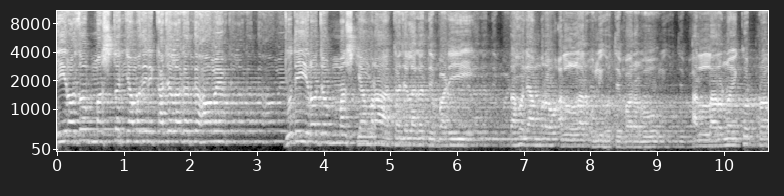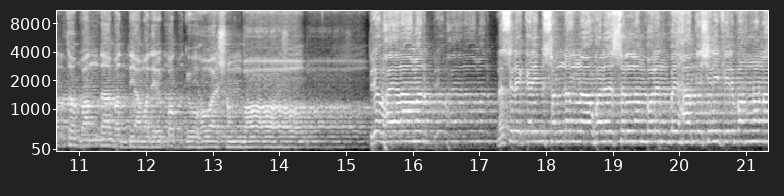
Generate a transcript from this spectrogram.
এই রজব মাসটাকে আমাদের কাজে লাগাতে হবে। যদি এই রজব মাসকে আমরা কাজে লাগাতে পারি, তাহলে আমরাও আল্লাহর অলি হতে পারব। আল্লাহর নৈকট প্রাপ্ত বান্দা বাদ্যে আমাদের পক্ষেও হওয়া সম্ভব। প্রিয় ভাইয়ারা আমার, রসুল করিম সাল্লাম বলেন বাইহাকি শরীফের বর্ণনা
